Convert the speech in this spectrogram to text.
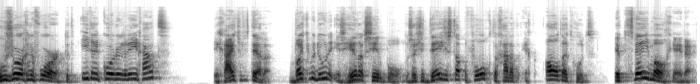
Hoe zorg je ervoor dat iedere corner erin gaat? Ik ga het je vertellen. Wat je moet doen is heel erg simpel. Dus als je deze stappen volgt, dan gaat het echt altijd goed. Je hebt twee mogelijkheden.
